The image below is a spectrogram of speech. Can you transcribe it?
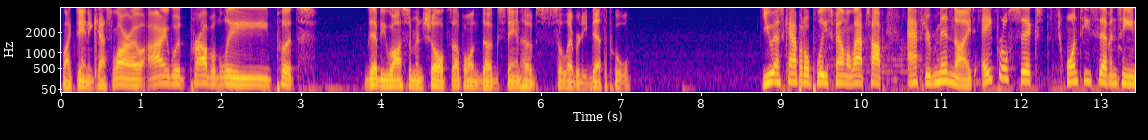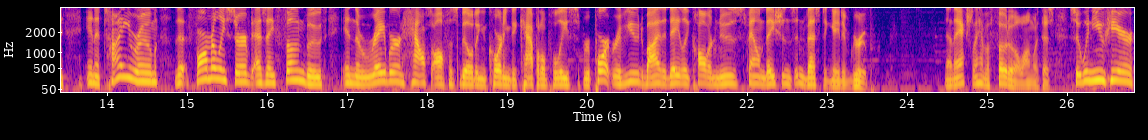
like Danny Casolaro, I would probably put Debbie Wasserman Schultz up on Doug Stanhope's celebrity death pool. U.S. Capitol Police found the laptop after midnight, April 6th, 2017, in a tiny room that formerly served as a phone booth in the Rayburn House office building, according to Capitol Police report reviewed by the Daily Caller News Foundation's investigative group. Now, they actually have a photo along with this. So when you hear,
